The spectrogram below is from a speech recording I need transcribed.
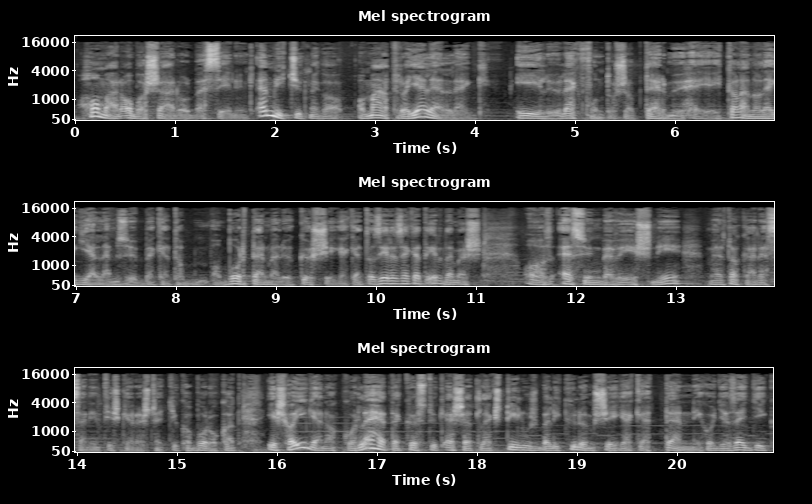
Ha már abasáról beszélünk, említsük meg a, a Mátra jelenleg élő legfontosabb termőhelyeit, talán a legjellemzőbbeket, a, a bortermelő községeket. Azért ezeket érdemes az eszünkbe vésni, mert akár ez szerint is kereshetjük a borokat. És ha igen, akkor lehet-e köztük esetleg stílusbeli különbségeket tenni, hogy az egyik,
